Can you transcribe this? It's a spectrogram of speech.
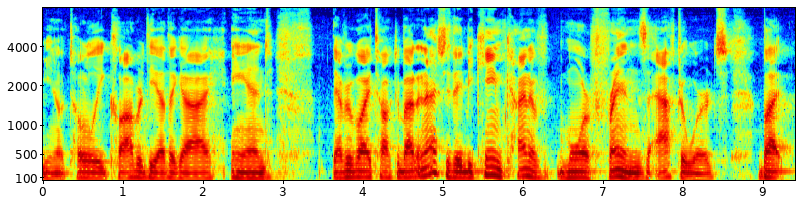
you know, totally clobbered the other guy, and everybody talked about it. And actually, they became kind of more friends afterwards. But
